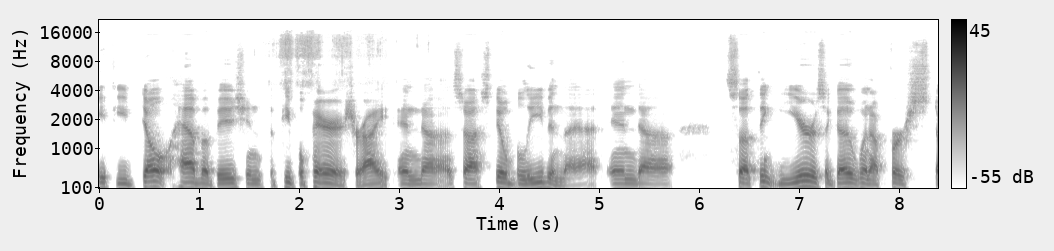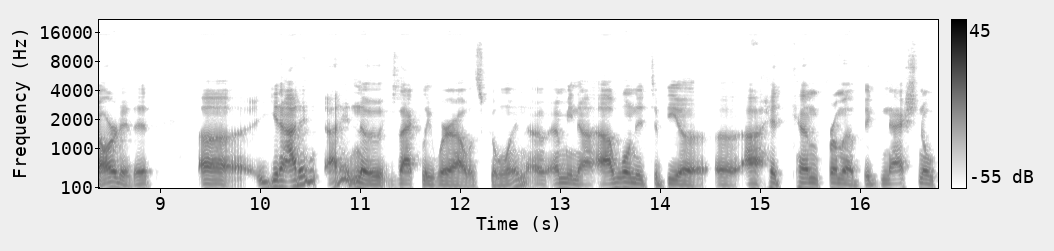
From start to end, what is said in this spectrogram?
if you don't have a vision, the people perish, right? And uh, so I still believe in that. And uh, so I think years ago when I first started it, uh, you know, I didn't I didn't know exactly where I was going. I, I mean, I, I, wanted to be a, a. I had come from a big national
